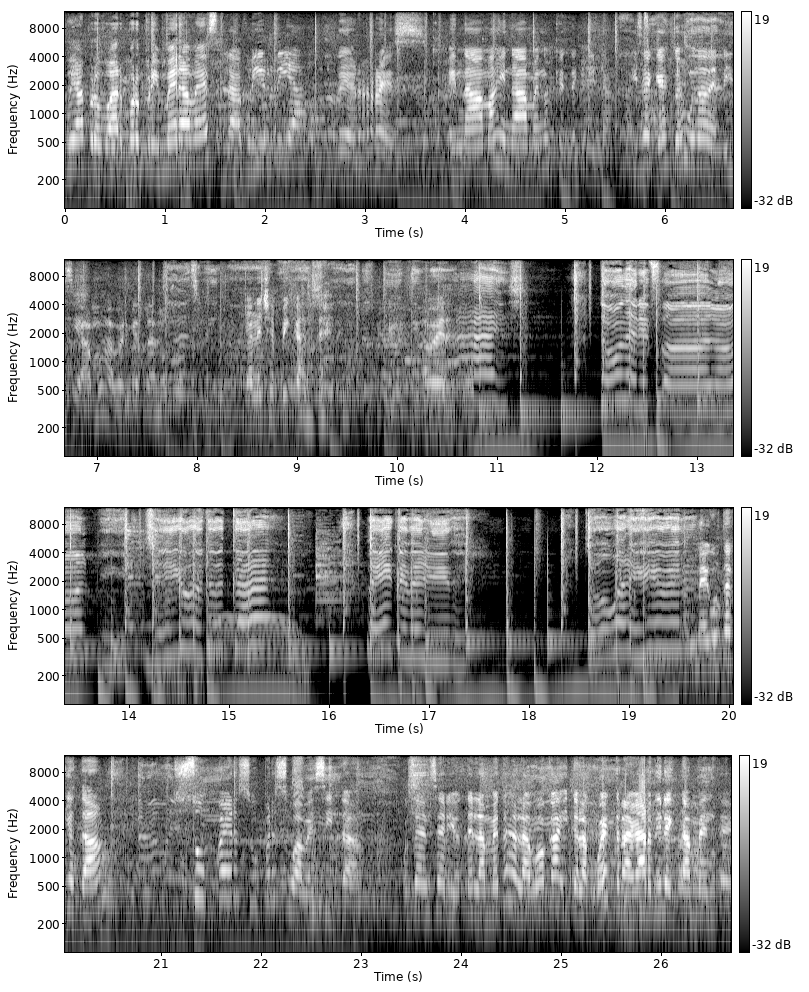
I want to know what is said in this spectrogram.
Voy a probar por primera vez la birria de res. En nada más y nada menos que tequila. Dice que esto es una delicia. Vamos a ver qué tal. Ya le eché picante. A ver. Me gusta que está súper, súper suavecita. Sea, en serio, te la metes a la boca y te la puedes tragar directamente.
